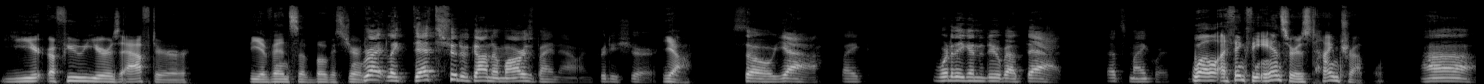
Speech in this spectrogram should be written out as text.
year a few years after the events of Bogus Journey. Right, like Death should have gone to Mars by now. I'm pretty sure. Yeah. So yeah, like, what are they going to do about that? That's my question. Well, I think the answer is time travel. ah,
